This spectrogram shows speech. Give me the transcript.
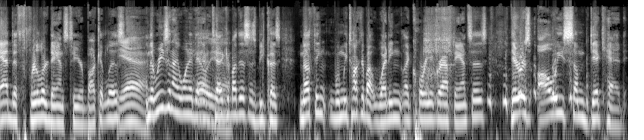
add the thriller dance to your bucket list. Yeah. and the reason I wanted to Hell add- talk yeah. about this is because nothing when we talked about wedding like choreographed dances, there is always some dickhead.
